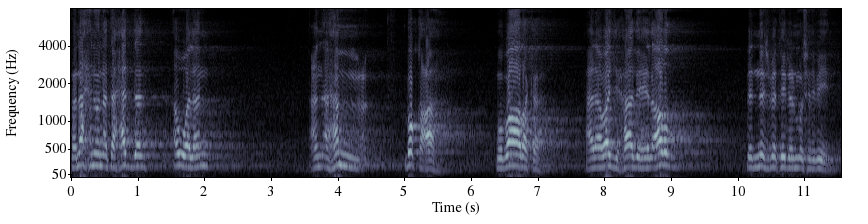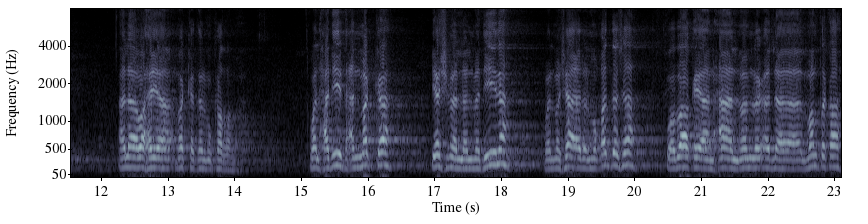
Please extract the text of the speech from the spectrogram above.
فنحن نتحدث أولا عن أهم بقعة مباركة على وجه هذه الأرض بالنسبة للمسلمين ألا وهي مكة المكرمة. والحديث عن مكة يشمل المدينة والمشاعر المقدسة وباقي أنحاء المنطقة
